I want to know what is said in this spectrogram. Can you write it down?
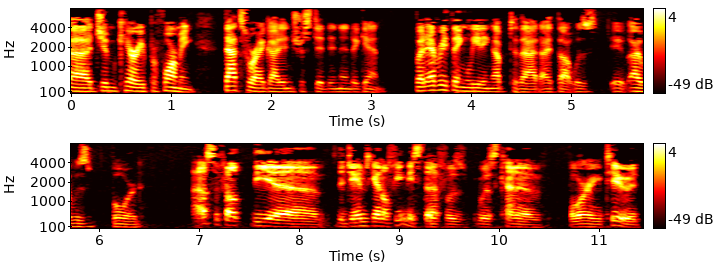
uh, Jim Carrey performing, that's where I got interested in it again. But everything leading up to that, I thought was it, I was bored. I also felt the uh, the James Gandolfini stuff was was kind of boring too.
